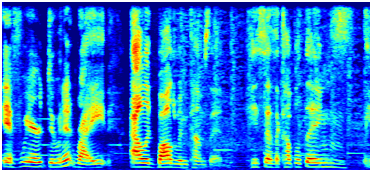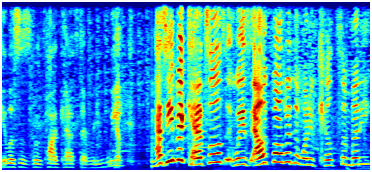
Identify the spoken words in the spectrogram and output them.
if we're doing it right, Alec Baldwin comes in. He says a couple things. Mm-hmm. He listens to the podcast every week. Has he been canceled? Was Alec Baldwin the one who killed somebody?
